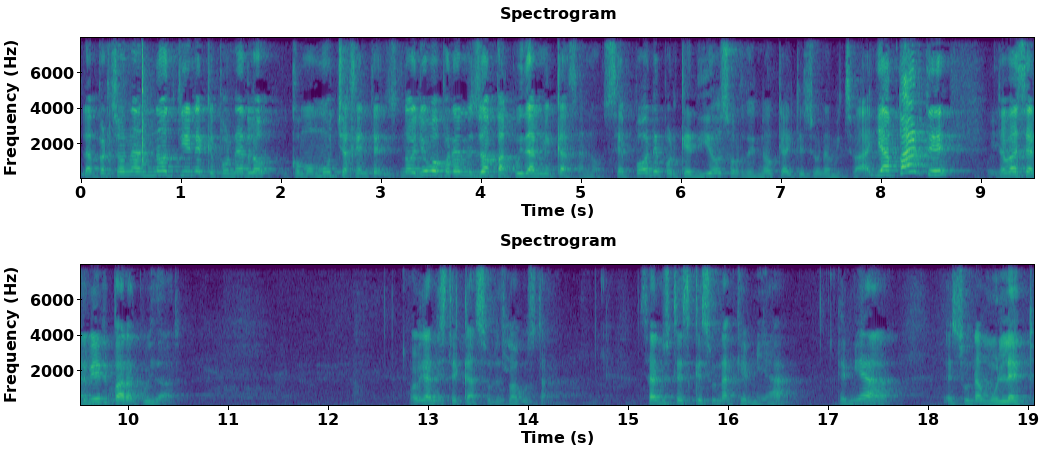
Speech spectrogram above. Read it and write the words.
La persona no tiene que ponerlo como mucha gente. Dice, no, yo voy a poner mitzvah para cuidar mi casa. No, se pone porque Dios ordenó que hay que hacer una mitzvah. Y aparte, te va a servir para cuidar. Oigan este caso, les va a gustar. ¿Saben ustedes qué es una kemia? Kemia es un amuleto.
